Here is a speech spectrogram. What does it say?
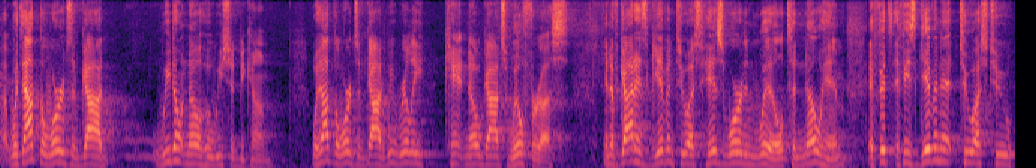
Uh, without the words of God, we don't know who we should become. Without the words of God, we really can't know God's will for us. And if God has given to us His word and will to know Him, if, it's, if He's given it to us to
